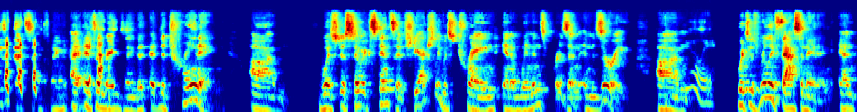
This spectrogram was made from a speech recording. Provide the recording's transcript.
Isn't that something? It's yeah. amazing. The, the training um, was just so extensive. She actually was trained in a women's prison in Missouri. Um, really? Which is really fascinating. And,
